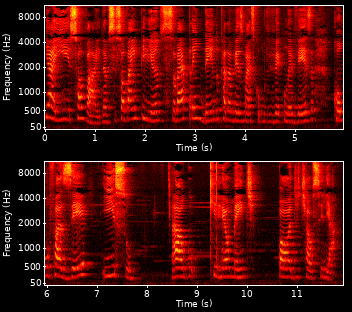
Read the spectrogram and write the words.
E aí só vai, né? Você só vai empilhando, você só vai aprendendo cada vez mais como viver com leveza, como fazer isso algo que realmente pode te auxiliar.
